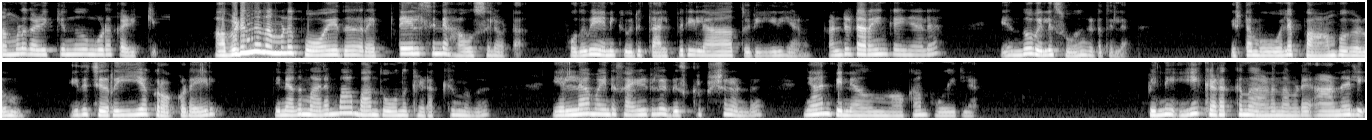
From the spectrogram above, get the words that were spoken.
നമ്മൾ കഴിക്കുന്നതും കൂടെ കഴിക്കും. അവിടുന്ന് നമ്മൾ പോയത് റെപ്റ്റൈൽസിന്റെ ഹൗസിലോട്ടാണ് പൊതുവെ എനിക്കൊരു താല്പര്യമില്ലാത്തൊരു ഏരിയയാണ്. കണ്ടിട്ട് ഇറങ്ങി കഴിഞ്ഞാൽ എന്തോ വലിയ സുഖം കിട്ടത്തില്ല. ഇഷ്ടംപോലെ പാമ്പുകളും ഇത് ചെറിയ ക്രോക്കഡൈൽ പിന്നെ അത് മലമ്പാമ്പാന്ന് തോന്നുന്നു കിടക്കുന്നത്. എല്ലാം അതിന്റെ സൈഡിൽ ഡിസ്ക്രിപ്ഷൻ ഉണ്ട്. ഞാൻ പിന്നെ അതൊന്നും നോക്കാൻ പോയില്ല. പിന്നെ ഈ കിടക്കുന്നതാണ് നമ്മുടെ അണലി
